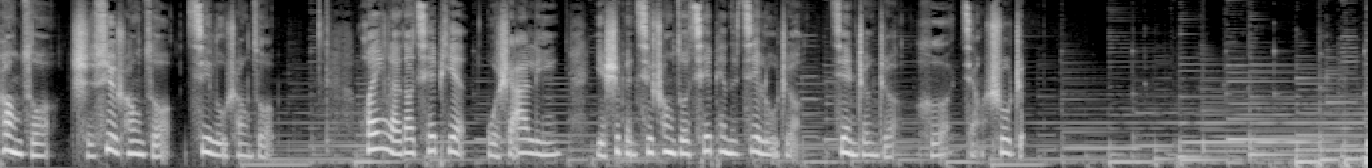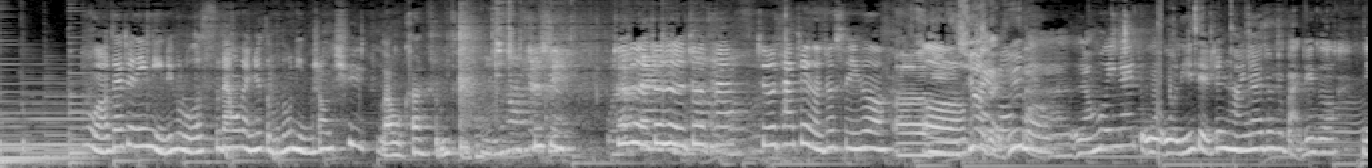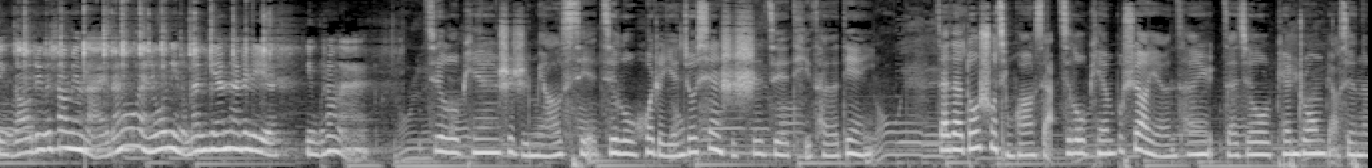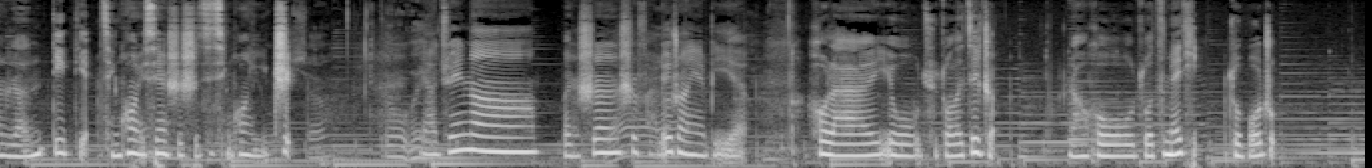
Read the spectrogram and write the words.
创作，持续创作，记录创作。欢迎来到切片，我是阿林，也是本期创作切片的记录者、见证者和讲述者。我要在这里拧这个螺丝，但我感觉怎么都拧不上去。来，我看什么情况？就是就是就是就是它就是它这个就是一个呃，你需要改进吗？然后应该我我理解正常应该就是把这个拧到这个上面来，但是我感觉我拧了半天，它这个也拧不上来。纪录片是指描写、记录或者研究现实世界题材的电影。在大多数情况下，纪录片不需要演员参与，在纪录片中表现的人、地点、情况与现实实际情况一致。亚军呢，本身是法律专业毕业，后来又去做了记者，然后做自媒体、做博主，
